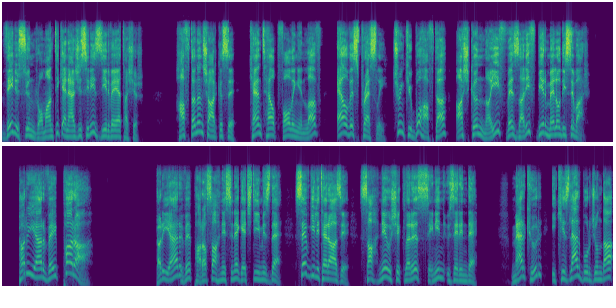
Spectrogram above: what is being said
Venüs'ün romantik enerjisini zirveye taşır. Haftanın şarkısı Can't Help Falling in Love, Elvis Presley. Çünkü bu hafta aşkın naif ve zarif bir melodisi var. Kariyer ve para. Kariyer ve para sahnesine geçtiğimizde, sevgili terazi, sahne ışıkları senin üzerinde. Merkür, ikizler burcunda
